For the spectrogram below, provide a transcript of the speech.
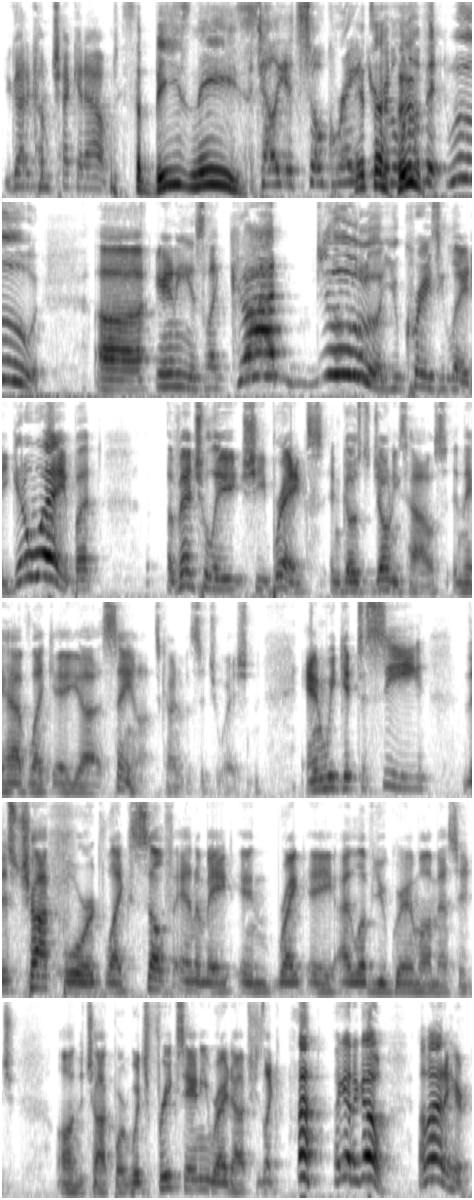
You got to come check it out. It's the bee's knees. tell you, it's so great. It's You're a gonna hoot. love it. Woo! Uh, Annie is like, God, you crazy lady, get away! But eventually, she breaks and goes to Joni's house, and they have like a uh, séance kind of a situation, and we get to see this chalkboard like self animate and write a "I love you, Grandma" message on the chalkboard, which freaks Annie right out. She's like, "Ha! I gotta go. I'm out of here."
